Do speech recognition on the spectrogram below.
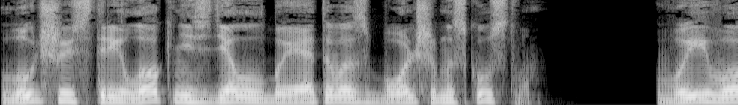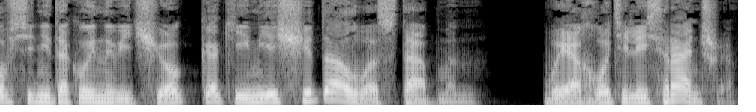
Лучший стрелок не сделал бы этого с большим искусством. Вы вовсе не такой новичок, каким я считал вас, Тапман. Вы охотились раньше.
